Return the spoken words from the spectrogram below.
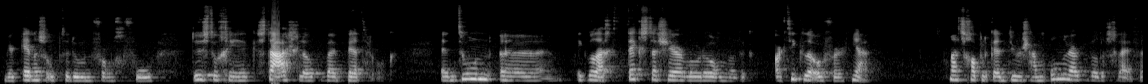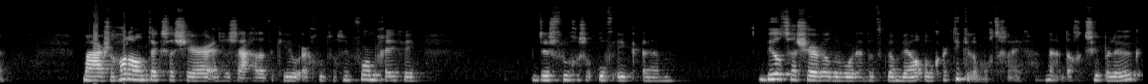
meer kennis op te doen voor mijn gevoel. Dus toen ging ik stage lopen bij Bedrock. En toen, uh, ik wilde eigenlijk tekststagiair worden, omdat ik artikelen over ja, maatschappelijke en duurzame onderwerpen wilde schrijven. Maar ze hadden al een tekststagiair en ze zagen dat ik heel erg goed was in vormgeving. Dus vroegen ze of ik um, beeldstagiair wilde worden en dat ik dan wel ook artikelen mocht schrijven. Nou, dat dacht ik superleuk.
